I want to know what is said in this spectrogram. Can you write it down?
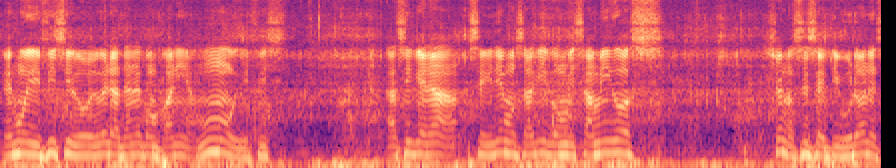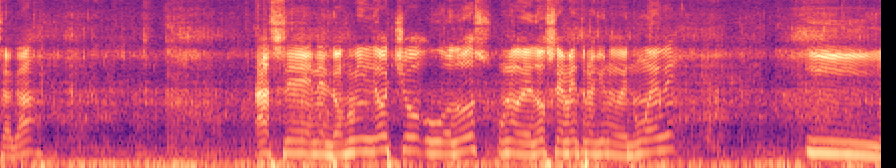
es muy difícil volver a tener compañía, muy difícil. Así que nada, seguiremos aquí con mis amigos. Yo no sé si hay tiburones acá. Hace en el 2008 hubo dos, uno de 12 metros y uno de 9. Y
